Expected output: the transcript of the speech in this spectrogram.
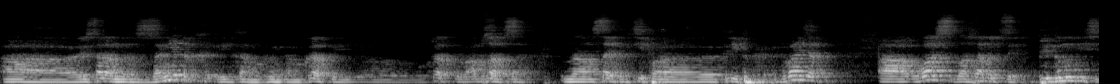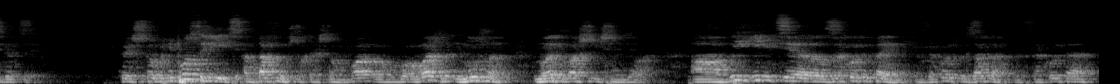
а, ресторанных заметок или там, там краткой, э, краткого абзаца на сайтах типа TripAdvisor, а у вас должна быть цель. Придумайте себе цель. То есть, чтобы не просто едете отдохнуть, что, конечно, важно и нужно, но это ваше личное дело. А вы едете за какой-то тайной, за какой-то загадкой, за какой-то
